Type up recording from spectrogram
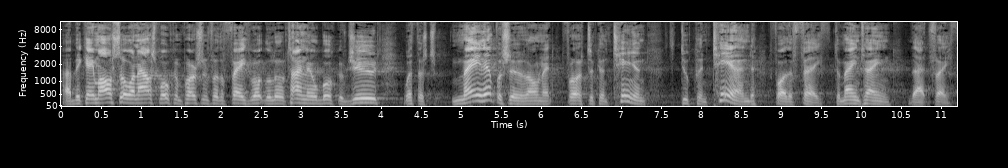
uh, became also an outspoken person for the faith, wrote the little tiny little book of Jude with the main emphasis on it for us to contend, to contend for the faith, to maintain that faith.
